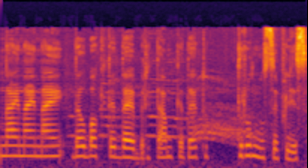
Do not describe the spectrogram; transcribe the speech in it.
най-най-най-дълбоките дебри, там където трудно се влиза.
